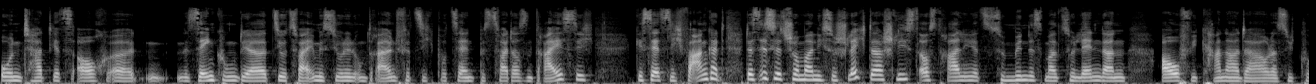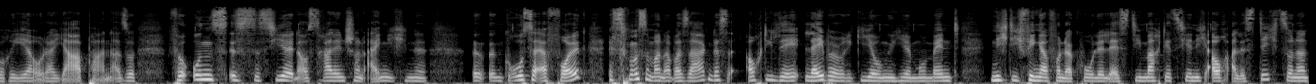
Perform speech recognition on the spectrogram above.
und hat jetzt auch äh, eine Senkung der CO2-Emissionen um 43 Prozent bis 2030 gesetzlich verankert. Das ist jetzt schon mal nicht so schlecht. Da schließt Australien jetzt zumindest mal zu Ländern auf wie Kanada oder Südkorea oder Japan. Also für uns ist es hier in Australien schon eigentlich eine äh, ein großer Erfolg. Es muss man aber sagen, dass auch die Labour-Regierung hier im Moment nicht die Finger von der Kohle lässt. Die macht jetzt hier nicht auch alles dicht, sondern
